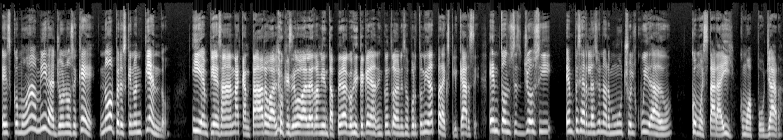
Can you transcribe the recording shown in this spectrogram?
es como, ah, mira, yo no sé qué. No, pero es que no entiendo. Y empiezan a cantar o a lo que sea, o a la herramienta pedagógica que han encontrado en esa oportunidad para explicarse. Entonces, yo sí empecé a relacionar mucho el cuidado como estar ahí, como apoyar,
